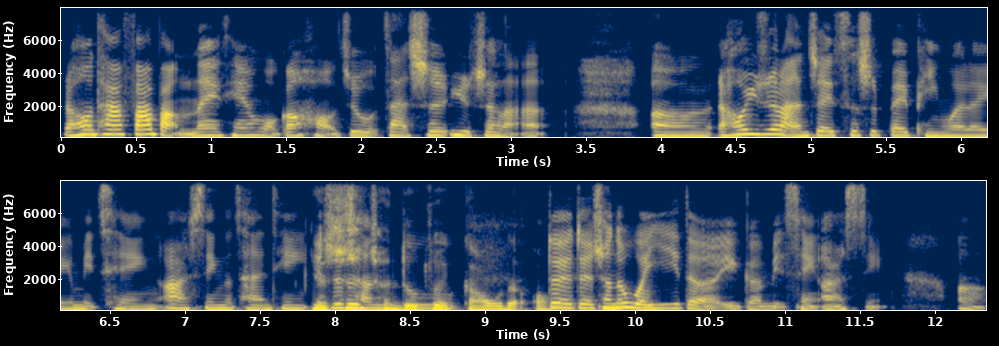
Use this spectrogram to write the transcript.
然后他发榜的那一天，我刚好就在吃玉芝兰，嗯，然后玉芝兰这一次是被评为了一个米其林二星的餐厅，也是成都最高的哦。，对对，成都唯一的一个米其林二星。嗯，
